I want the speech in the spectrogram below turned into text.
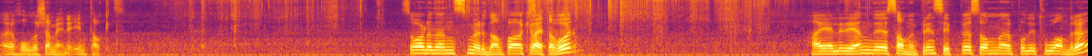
eh, holder seg mer intakt. Så var det den smørdampa kveita vår. Her gjelder igjen det samme prinsippet som eh, på de to andre.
